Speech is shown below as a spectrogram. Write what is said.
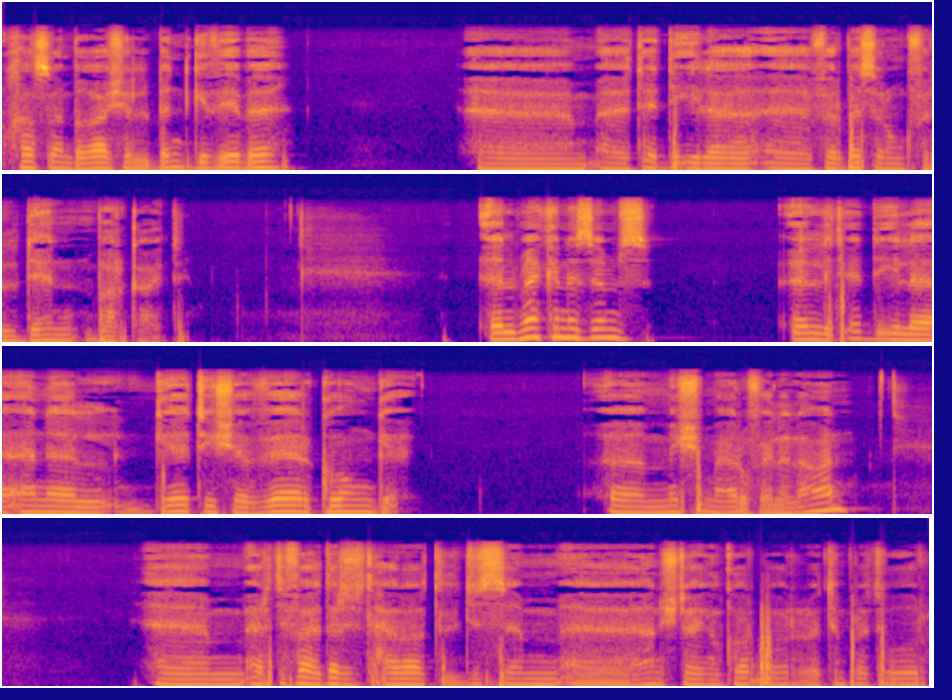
خاصة بغاش البند جذيبة تؤدي إلى فربسرونج في الدين باركايت الميكانيزمز اللي تؤدي إلى أن شافير كونج مش معروفة إلى الآن. ارتفاع درجة حرارة الجسم أنشتاين الكوربر تمبراتور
